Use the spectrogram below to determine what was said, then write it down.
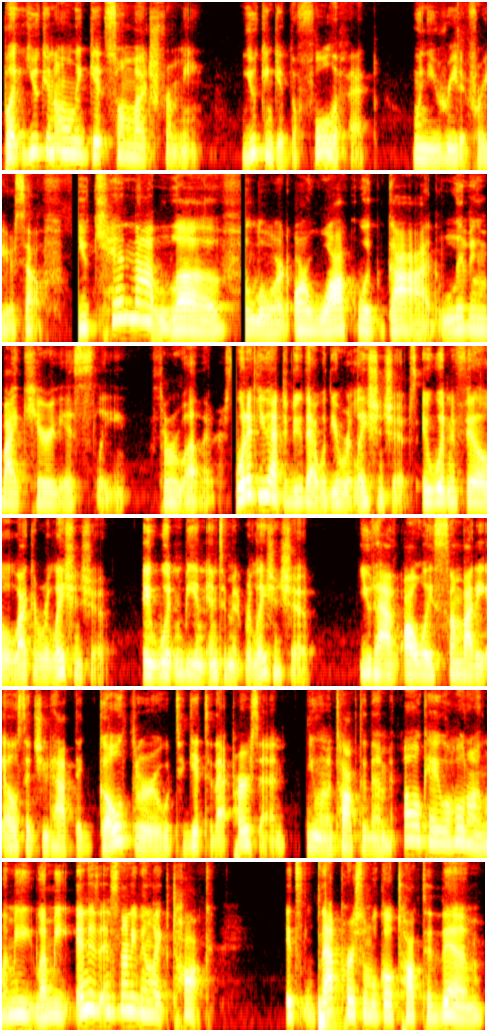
but you can only get so much from me. You can get the full effect when you read it for yourself. You cannot love the Lord or walk with God living vicariously through others. What if you had to do that with your relationships? It wouldn't feel like a relationship. It wouldn't be an intimate relationship. You'd have always somebody else that you'd have to go through to get to that person. You want to talk to them. Oh, okay, well, hold on. Let me, let me, and it's, it's not even like talk. It's that person will go talk to them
